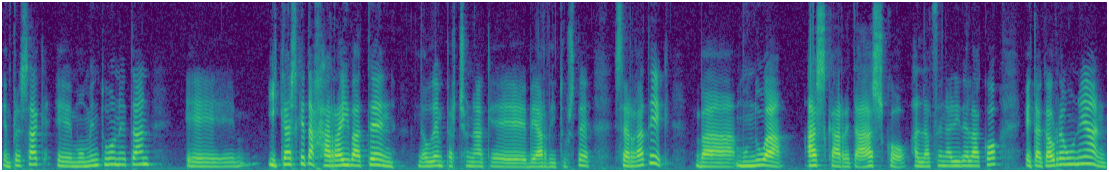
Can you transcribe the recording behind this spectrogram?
enpresak e, momentu honetan e, ikasketa jarrai baten dauden pertsonak e, behar dituzte. Zergatik, ba, mundua askar eta asko aldatzen ari delako, eta gaur egunean,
